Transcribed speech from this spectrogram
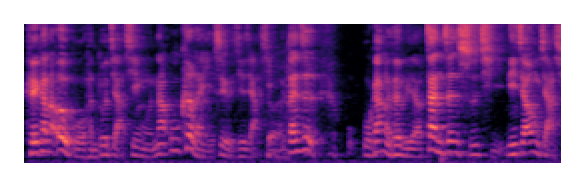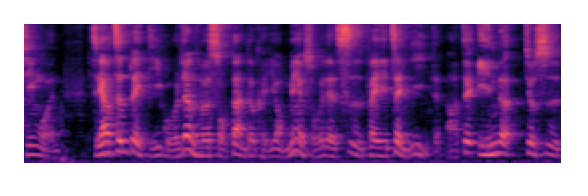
可以看到俄国很多假新闻，那乌克兰也是有一些假新闻。但是我刚刚特别讲，战争时期你只要用假新闻。只要针对敌国，任何手段都可以用，没有所谓的是非正义的啊。这赢了就是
